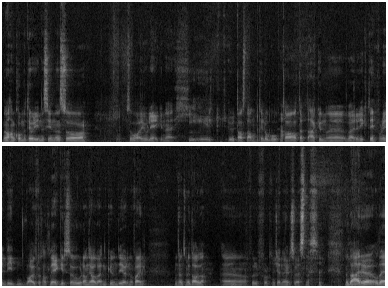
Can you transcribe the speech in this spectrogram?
Men da han kom med teoriene sine, så, så var jo legene helt ute av stand til å godta at dette her kunne være riktig. Fordi de var jo tross alt leger, så hvordan i all verden kunne de gjøre noe feil? Omtrent som i dag, da. Eh, for folk som kjenner helsevesenet. Men der, og det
